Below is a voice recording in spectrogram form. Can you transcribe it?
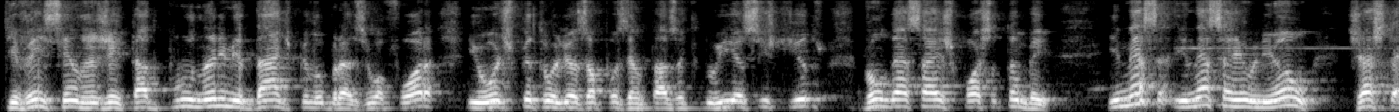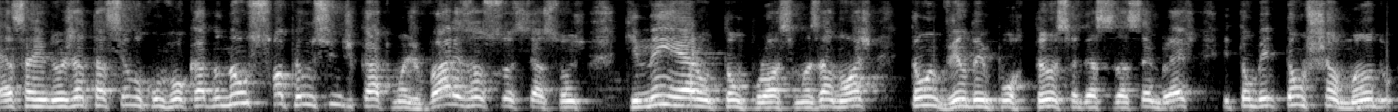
que vem sendo rejeitado por unanimidade pelo Brasil afora, e hoje os petroleiros aposentados aqui do Rio assistidos vão dar essa resposta também. E nessa, e nessa reunião, já está, essa reunião já está sendo convocada não só pelo sindicato, mas várias associações que nem eram tão próximas a nós estão vendo a importância dessas assembleias e também estão chamando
